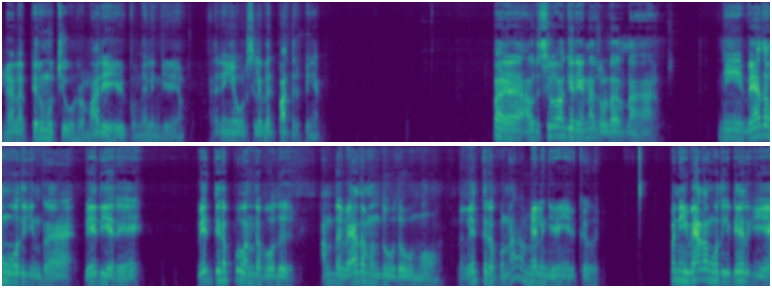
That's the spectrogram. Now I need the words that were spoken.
மேலே பெருமூச்சு விடுற மாதிரி இழுக்கும் மேலும் கீழும் அது நீங்கள் ஒரு சில பேர் பார்த்துருப்பீங்க. இப்போ அவர் சிவாக்கியர் என்ன சொல்றாருன்னா நீ வேதம் ஓதுகின்ற வேதியரே வேத்திறப்பு வந்தபோது அந்த வேதம் வந்து உதவுமோ? இந்த வேத்திறப்புனா மேலும் கீழே இழுக்கிறது. இப்போ நீ வேதம் ஓதிக்கிட்டே இருக்கியே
